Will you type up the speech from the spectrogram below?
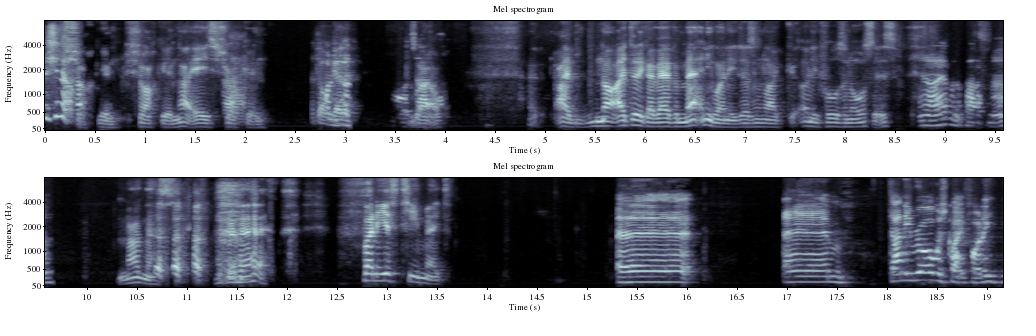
Did she not? Shocking, shocking. That is ah, shocking. I don't get it. all the time. Wow. I- I've not. I don't think I've ever met anyone who doesn't like Only Fools and Horses. Yeah, I haven't apart from her. Madness. Funniest teammate. Uh, um, Danny Rowe was quite funny,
